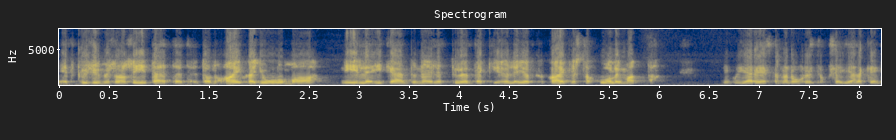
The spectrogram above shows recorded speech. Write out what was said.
että kysymys on siitä, että, että on aika julmaa niille ikääntyneille työntekijöille, jotka kaikesta huolimatta niin kuin järjestelmän uudistuksen jälkeen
